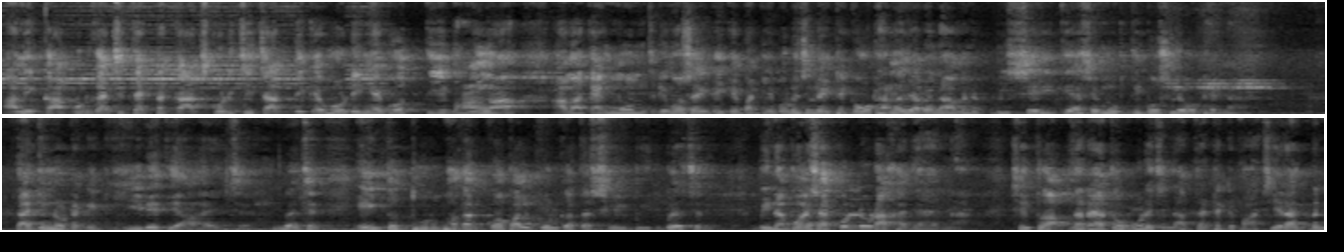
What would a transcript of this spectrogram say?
আমি কাকুরগাছিতে একটা কাজ করেছি, চারদিকে হোর্ডিংয়ে ভর্তি, ভাঙা। আমাকে এক মন্ত্রী মশাই ডেকে পাঠিয়ে বলেছিল, এটাকে ওঠানো যাবে না। মানে বিশ্বের ইতিহাসে মূর্তি বসলে ওঠে না। তাই জন্য ওটাকে ঘিরে দেওয়া হয়েছে। বুঝেছেন? এই তো দুর্ভাগার কপাল কলকাতার শিল্পীর বুঝেছেন? বিনা পয়সা করলেও রাখা যায় না। সেহেতু আপনারা এত করেছেন আপনারা এটাকে বাঁচিয়ে রাখবেন।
